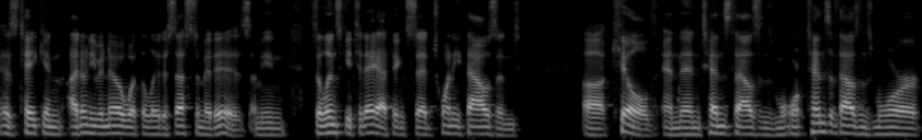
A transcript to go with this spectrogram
has taken. I don't even know what the latest estimate is. I mean, Zelensky today, I think, said twenty thousand uh, killed and then tens thousands more, tens of thousands more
